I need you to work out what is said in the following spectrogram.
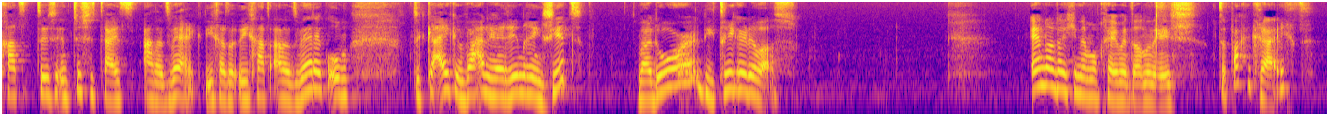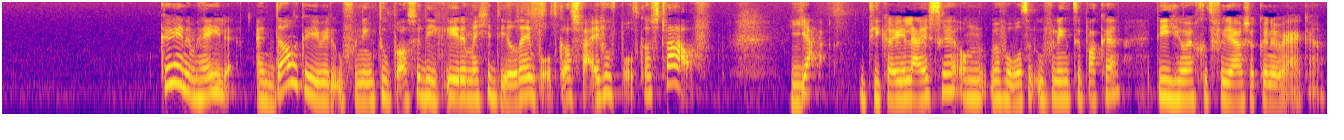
gaat in tussentijd aan het werk. Die gaat, die gaat aan het werk om te kijken waar de herinnering zit, waardoor die trigger er was. En doordat je hem op een gegeven moment dan ineens te pakken krijgt, kun je hem helen. En dan kun je weer de oefening toepassen die ik eerder met je deelde in podcast 5 of podcast 12. Ja, die kan je luisteren om bijvoorbeeld een oefening te pakken die heel erg goed voor jou zou kunnen werken.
